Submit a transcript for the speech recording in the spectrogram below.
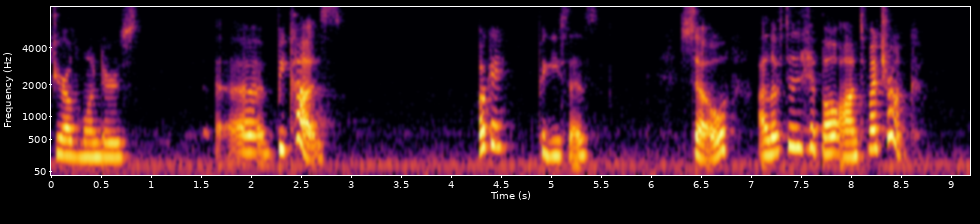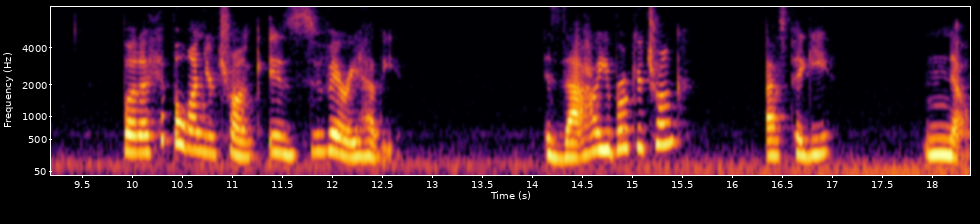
Gerald wonders. Uh, because. Okay, Piggie says. So, I lifted Hippo onto my trunk. But a hippo on your trunk is very heavy. Is that how you broke your trunk? asked Piggie. No,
